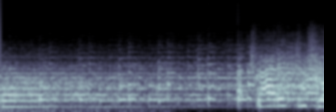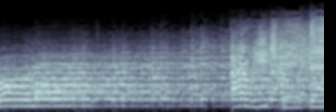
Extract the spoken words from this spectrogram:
I try to control it. I reach for then.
